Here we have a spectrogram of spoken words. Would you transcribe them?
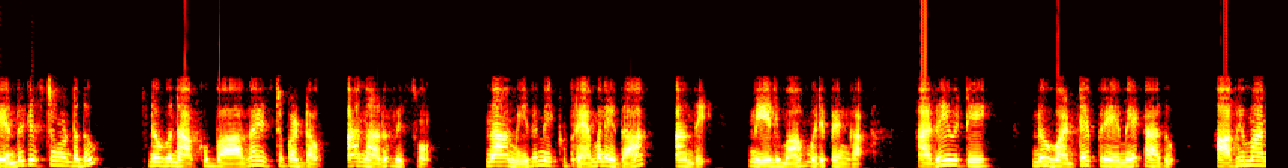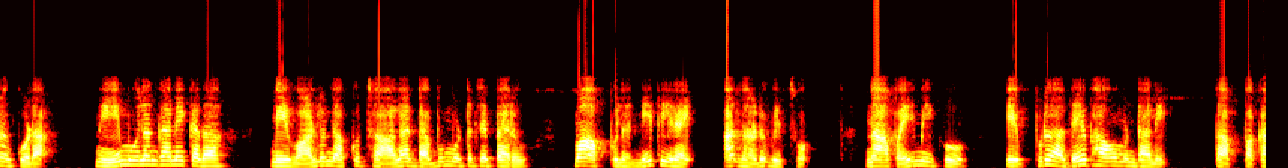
ఎందుకు ఇష్టం ఉండదు? నువ్వు నాకు బాగా ఇష్టపడ్డావు అన్నాడు విశ్వం. నా మీద మీకు ప్రేమ లేదా అంది నీలిమ మురిపెంగా. అదేమిటి? నువ్వంటే ప్రేమే కాదు అభిమానం కూడా. నీ మూలంగానే కదా. మీ వాళ్ళు నాకు చాలా డబ్బు ముట్ట చెప్పారు. మా అప్పులన్నీ తీరాయి అన్నాడు విశ్వం. నాపై మీకు ఎప్పుడు అదే భావం ఉండాలి. తప్పక.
